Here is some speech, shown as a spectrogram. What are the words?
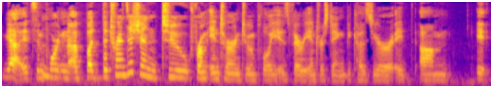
yeah, it's important. Uh, but the transition to from intern to employee is very interesting because you're it. Um, it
